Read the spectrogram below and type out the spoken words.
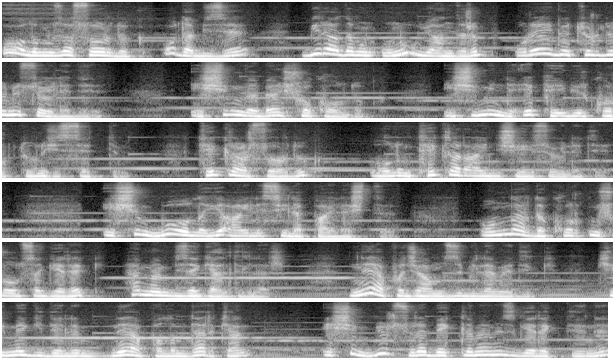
oğlumuza sorduk. O da bize bir adamın onu uyandırıp oraya götürdüğünü söyledi. Eşim ve ben şok olduk. Eşimin de epey bir korktuğunu hissettim. Tekrar sorduk. Oğlum tekrar aynı şeyi söyledi. Eşim bu olayı ailesiyle paylaştı. Onlar da korkmuş olsa gerek hemen bize geldiler. Ne yapacağımızı bilemedik. Kime gidelim, ne yapalım derken eşim bir süre beklememiz gerektiğini,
